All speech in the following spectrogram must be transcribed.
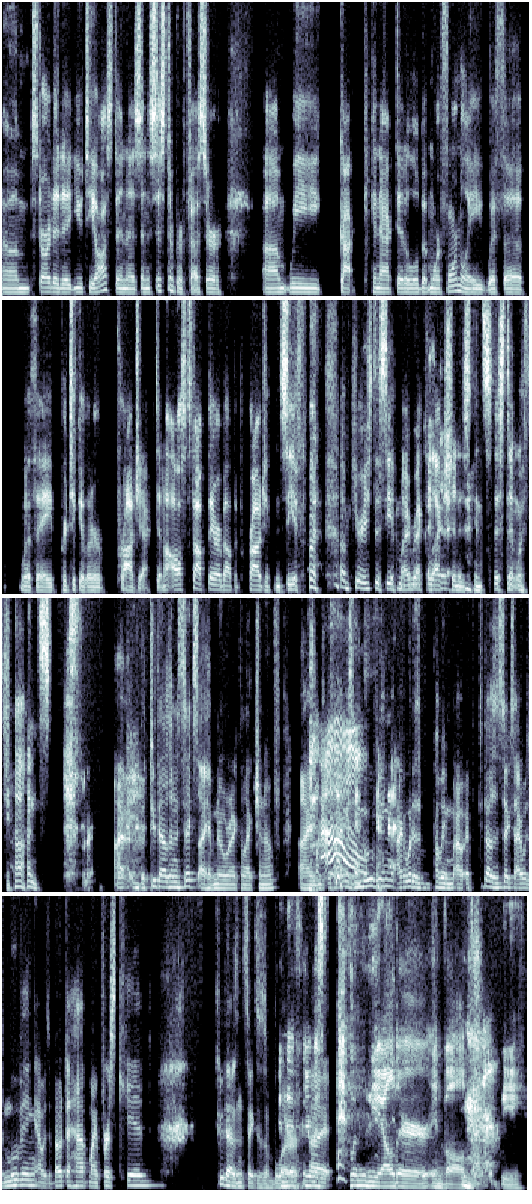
um, started at UT Austin as an assistant professor, um, we got connected a little bit more formally with a with a particular project. And I'll stop there about the project and see if I'm curious to see if my recollection is consistent with John's. I, the 2006 I have no recollection of. I, if I was moving. I would have probably uh, if 2006 I was moving. I was about to have my first kid. 2006 is a and blur. if there was I- Pliny the Elder involved, that would be,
